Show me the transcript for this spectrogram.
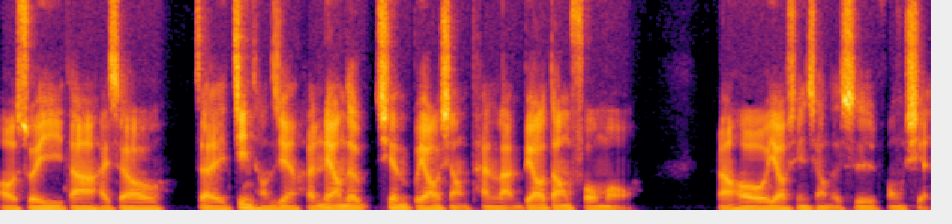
哦、嗯，所以大家还是要在进场之前衡量的，先不要想贪婪，不要当 FOMO，然后要先想的是风险，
